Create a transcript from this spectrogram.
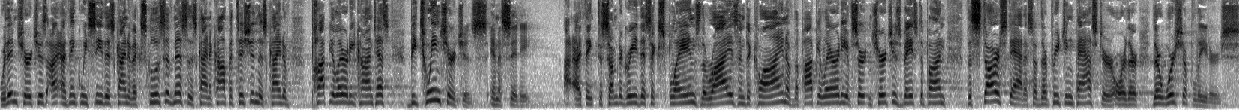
within churches, I, I think we see this kind of exclusiveness, this kind of competition, this kind of popularity contest between churches in a city. I think to some degree this explains the rise and decline of the popularity of certain churches based upon the star status of their preaching pastor or their, their worship leaders.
